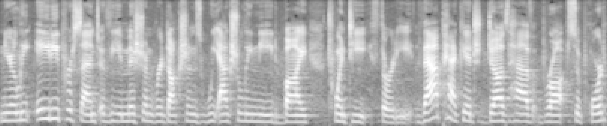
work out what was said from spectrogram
nearly 80% of the emission reductions we actually need by 2030. That package does have brought support,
